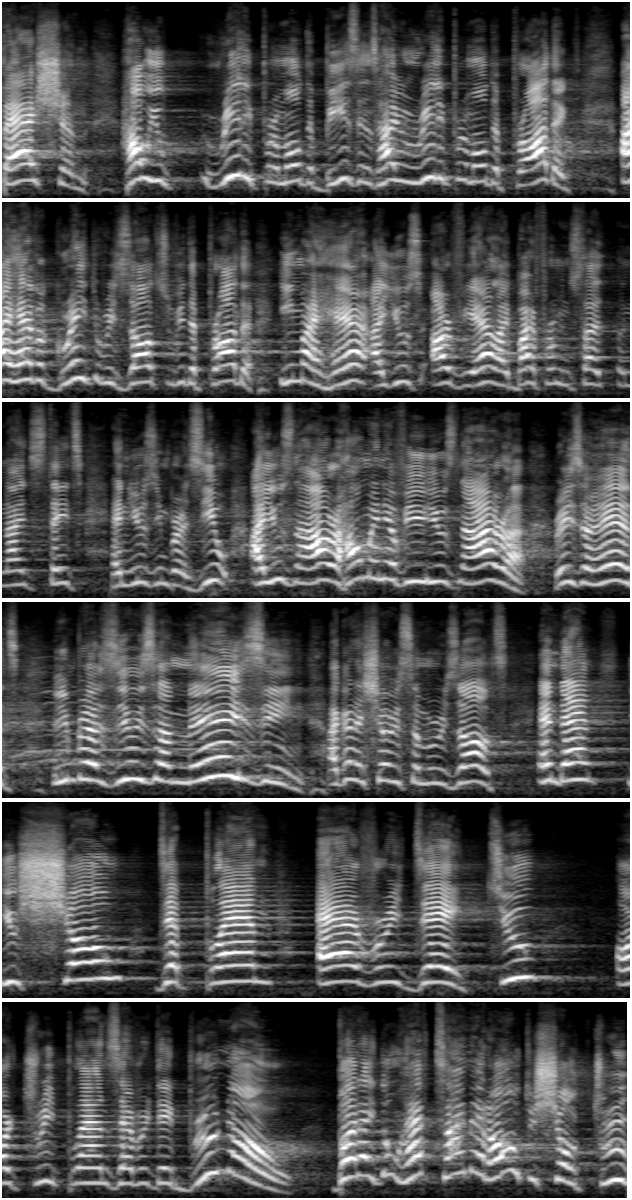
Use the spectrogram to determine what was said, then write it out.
passion, how you really promote the business, how you really promote the product. I have a great results with the product. In my hair, I use RVL, I buy from the United States and use in Brazil. I use Nara. How many of you use Nara? Raise your hands. In Brazil is amazing. I'm gonna show you some results. And then you show the plan every day. Two or three plans every day. Bruno, but I don't have time at all to show two,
